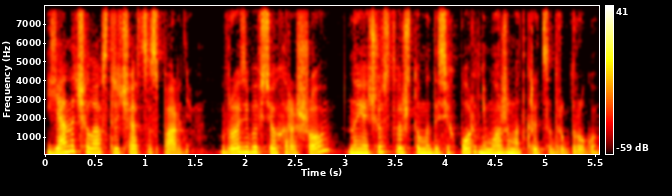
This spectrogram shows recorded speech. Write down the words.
Я начала встречаться с парнем. Вроде бы все хорошо, но я чувствую, что мы до сих пор не можем открыться друг другу.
